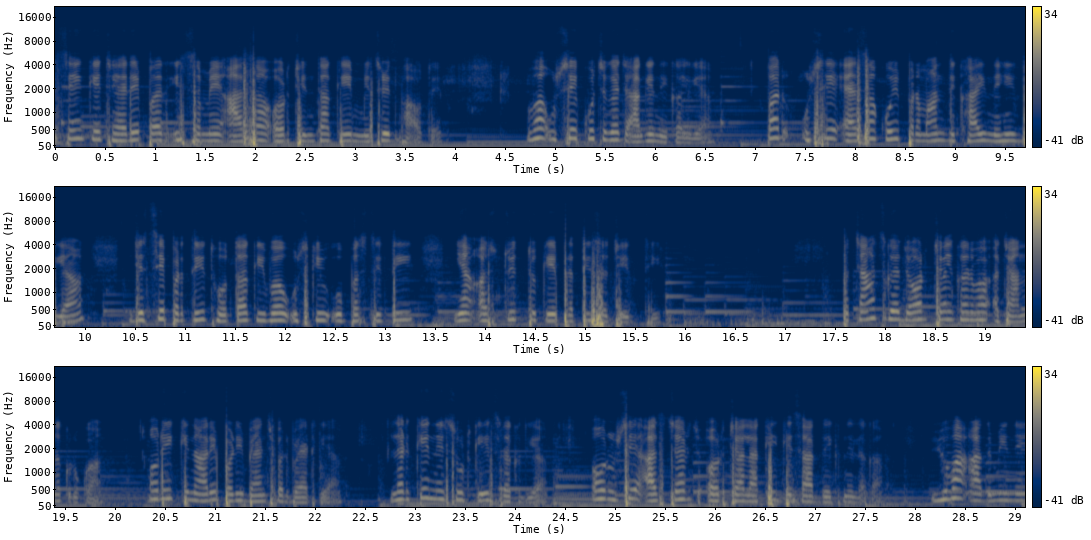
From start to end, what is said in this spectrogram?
सिंह के चेहरे पर इस समय आशा और चिंता के मिश्रित भाव थे। वह उससे कुछ गज आगे निकल गया, पर उसे ऐसा कोई प्रमाण दिखाई नहीं दिया जिससे प्रतीत होता कि वह उसकी उपस्थिति या अस्तित्व के प्रति सचेत थी। पचास गज और चलकर वह अचानक रुका और एक किनारे पड़ी बेंच पर बैठ गया। लड़के ने सूटकेस रख दिया। और उसे आश्चर्य और चालाकी के साथ देखने लगा। युवा आदमी ने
